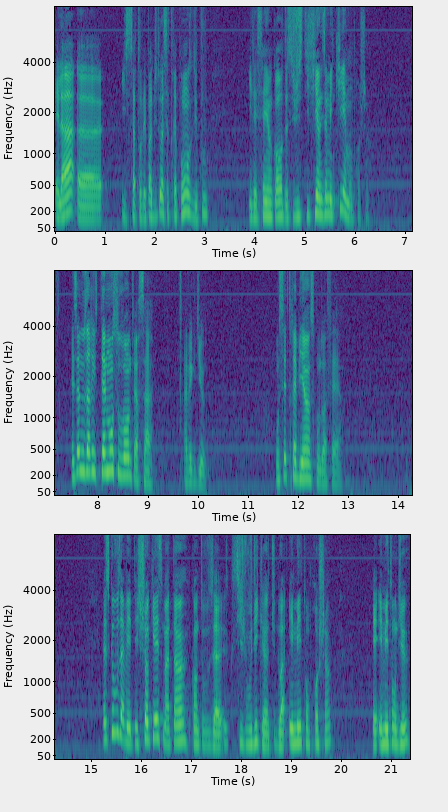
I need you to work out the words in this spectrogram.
Et là, euh, il ne s'attendait pas du tout à cette réponse, du coup, il essaye encore de se justifier en disant, mais qui est mon prochain? Et ça nous arrive tellement souvent de faire ça avec Dieu. On sait très bien ce qu'on doit faire. Est-ce que vous avez été choqué ce matin quand vous si je vous dis que tu dois aimer ton prochain et aimer ton Dieu?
